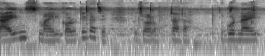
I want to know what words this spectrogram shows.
টাইম স্মাইল করো, ঠিক আছে? তো চলো, টাটা গুড নাইট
